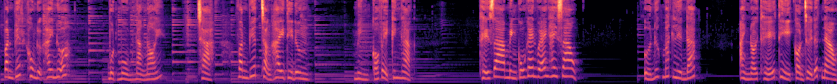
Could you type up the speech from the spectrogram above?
Văn viết không được hay nữa. Bột mồm nàng nói Chà, Văn viết chẳng hay thì đừng. Mình có vẻ kinh ngạc. Thế ra mình cũng ghen với anh hay sao? Ứa nước mắt liền đáp Anh nói thế thì còn trời đất nào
